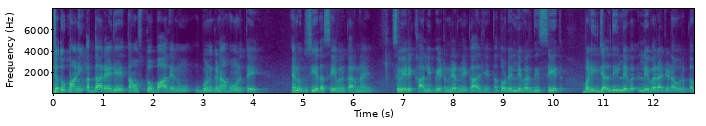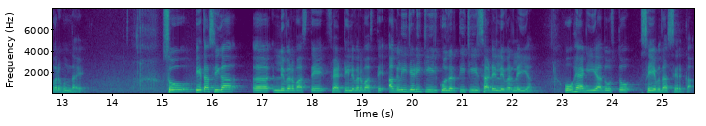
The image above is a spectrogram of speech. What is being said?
ਜਦੋਂ ਪਾਣੀ ਅੱਧਾ ਰਹਿ ਜੇ ਤਾਂ ਉਸ ਤੋਂ ਬਾਅਦ ਇਹਨੂੰ ਗੁਣਗਣਾ ਹੋਣ ਤੇ ਇਹਨੂੰ ਤੁਸੀਂ ਇਹਦਾ ਸੇਵਨ ਕਰਨਾ ਹੈ ਸਵੇਰੇ ਖਾਲੀ ਪੇਟ ਨਿਰਣੇ ਕਾਲਜੇ ਤਾਂ ਤੁਹਾਡੇ ਲਿਵਰ ਦੀ ਸਿਹਤ ਬੜੀ ਜਲਦੀ ਲਿਵਰ ਲਿਵਰ ਆ ਜਿਹੜਾ ਉਹ ਰਿਕਵਰ ਹੁੰਦਾ ਹੈ ਸੋ ਇਹ ਤਾਂ ਸੀਗਾ ਲਿਵਰ ਵਾਸਤੇ ਫੈਟੀ ਲਿਵਰ ਵਾਸਤੇ, ਅਗਲੀ ਜਿਹੜੀ ਚੀਜ਼ ਕੁਦਰਤੀ ਚੀਜ਼ ਸਾਡੇ ਲਿਵਰ ਲਈ ਆ, ਉਹ ਹੈਗੀ ਆ ਦੋਸਤੋ, ਸੇਬ ਦਾ ਸਿਰਕਾ।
